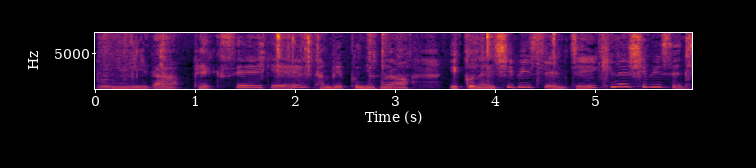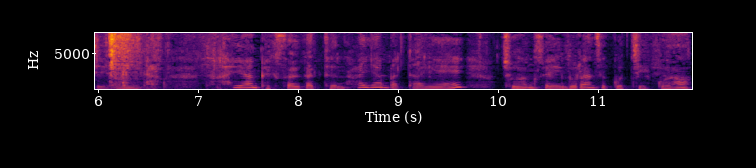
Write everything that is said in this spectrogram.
분입니다. 103개 담배분이고요. 입구는 11cm, 키는 11cm 됩니다. 자, 하얀 백설 같은 하얀 바탕에 주황색, 노란색 꽃이 있고요.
